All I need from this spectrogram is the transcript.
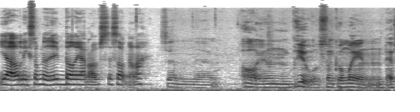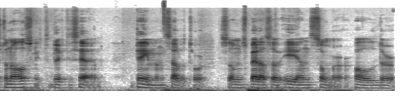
gör liksom nu i början av säsongerna. Sen eh, har jag en bror som kommer in efter några avsnitt direkt i serien. Damon Salvatore. Som spelas av Ian Somerhalder.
